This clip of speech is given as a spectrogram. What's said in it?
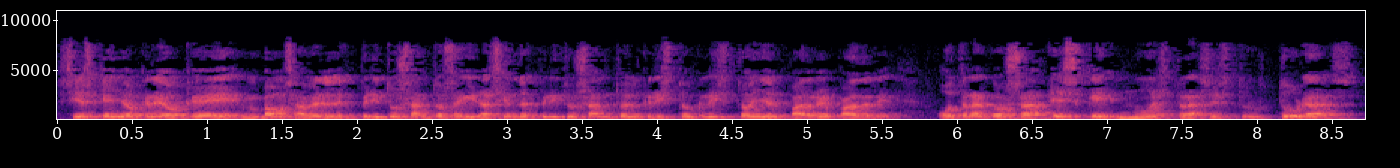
si es que yo creo que, vamos a ver, el Espíritu Santo seguirá siendo Espíritu Santo, el Cristo Cristo y el Padre Padre. Otra cosa es que nuestras estructuras,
